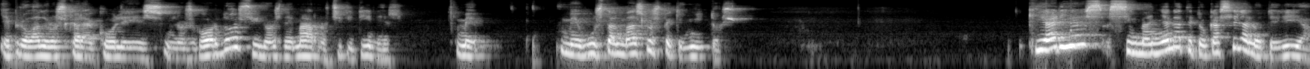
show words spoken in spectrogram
He probado los caracoles, los gordos y los demás, los chiquitines. Me, me gustan más los pequeñitos. ¿Qué harías si mañana te tocase la lotería?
